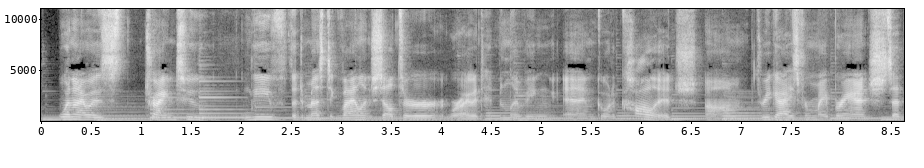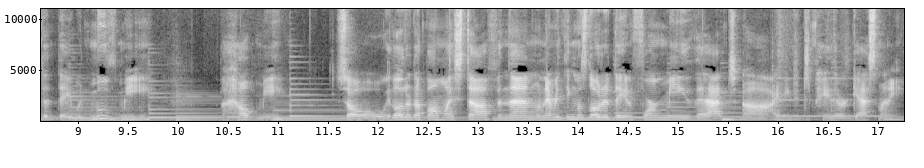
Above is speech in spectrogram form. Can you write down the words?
When I was trying to leave the domestic violence shelter where I had been living and go to college, um, three guys from my branch said that they would move me, help me. So we loaded up all my stuff, and then when everything was loaded, they informed me that uh, I needed to pay their gas money.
